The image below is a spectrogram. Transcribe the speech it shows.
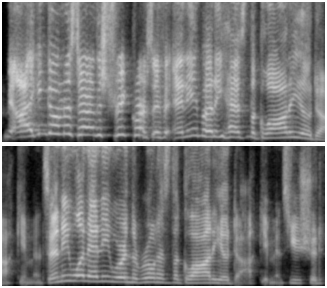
I mean, I can go and down the street corners. If anybody has the Gladio documents, anyone anywhere in the world has the Gladio documents, you should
